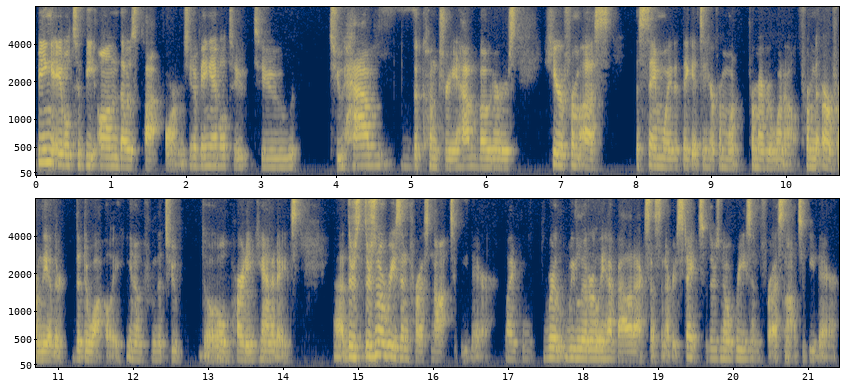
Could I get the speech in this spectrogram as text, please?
being able to be on those platforms, you know, being able to to to have the country, have voters hear from us the same way that they get to hear from one, from everyone else, from the or from the other the duopoly, you know, from the two the old party candidates. Uh, there's there's no reason for us not to be there. Like we're we literally have ballot access in every state, so there's no reason for us not to be there.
